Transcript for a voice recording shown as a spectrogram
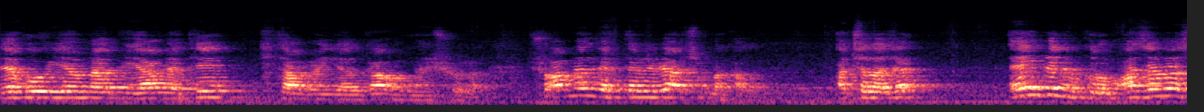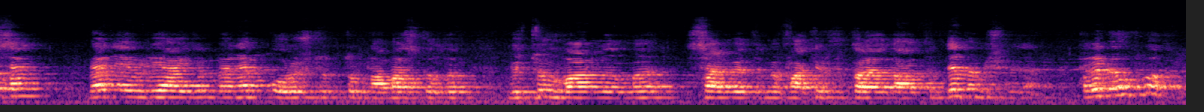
lehu yevmel kıyameti kitaben yelgahu menşura. Şu amel defterini bir açın bakalım. Açılacak. Ey benim kulum az evvel sen ben evliyaydım, ben hep oruç tuttum, namaz kıldım, bütün varlığımı, servetimi fakir fukaraya dağıttım dememiş mi? Hele bir oku bakalım.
